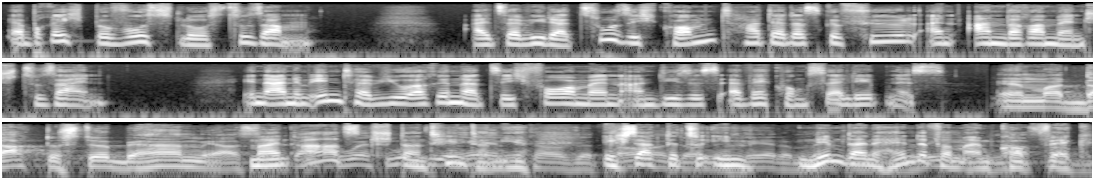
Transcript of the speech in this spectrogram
Er bricht bewusstlos zusammen. Als er wieder zu sich kommt, hat er das Gefühl, ein anderer Mensch zu sein. In einem Interview erinnert sich Foreman an dieses Erweckungserlebnis. Mein Arzt stand hinter mir. Ich sagte zu ihm, nimm deine Hände von meinem Kopf weg.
